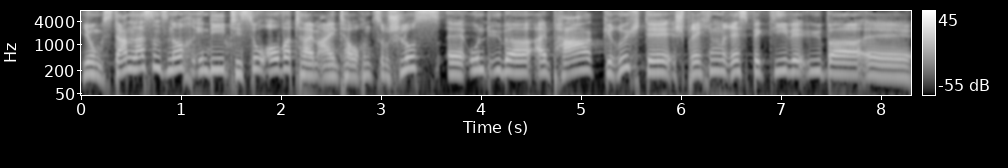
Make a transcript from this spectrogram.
Jungs, dann lass uns noch in die Tissot Overtime eintauchen zum Schluss äh, und über ein paar Gerüchte sprechen, respektive über äh,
